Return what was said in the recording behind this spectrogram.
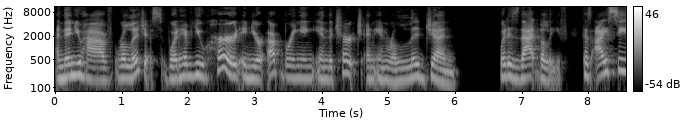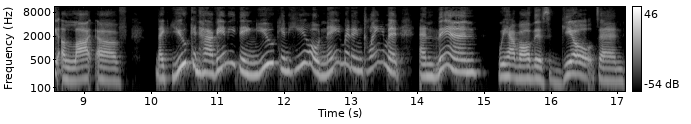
And then you have religious. What have you heard in your upbringing in the church and in religion? What is that belief? Because I see a lot of like, you can have anything, you can heal, name it and claim it. And then we have all this guilt and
